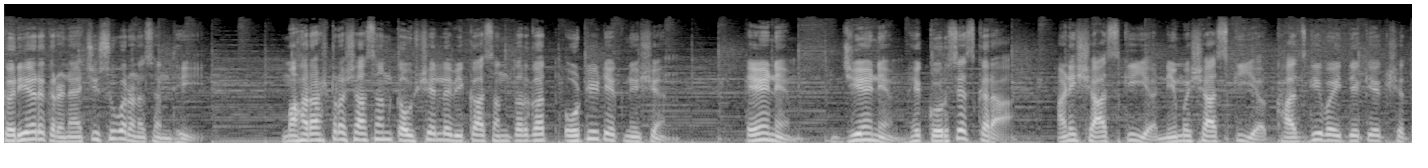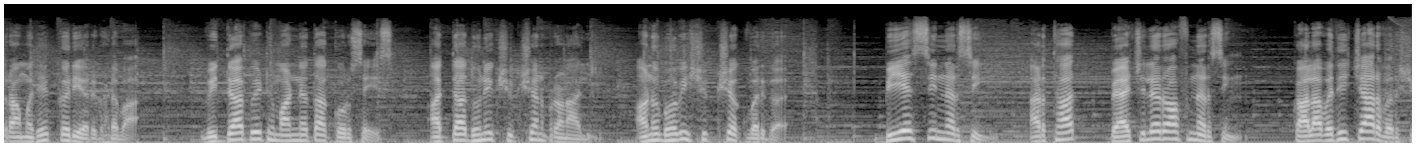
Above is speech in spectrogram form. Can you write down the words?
करिअर करण्याची सुवर्ण संधी महाराष्ट्र शासन कौशल्य विकास अंतर्गत OT technician. N M G N M हे कोर्सेस करा आणि शासकीय निमशासकीय खाजगी वैद्यकीय क्षेत्रामध्ये करिअर घडवा. विद्यापीठ मान्यता कोर्सेस अत्याधुनिक शिक्षण प्रणाली अनुभवी शिक्षक वर्ग. बी एस सी नर्सिंग अर्थात बॅचलर ऑफ नर्सिंग कालावधी चार वर्ष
